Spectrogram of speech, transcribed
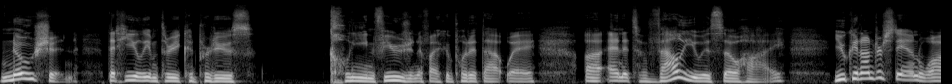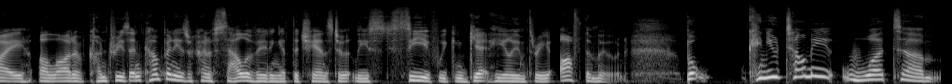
notion that helium 3 could produce clean fusion, if I could put it that way, uh, and its value is so high you can understand why a lot of countries and companies are kind of salivating at the chance to at least see if we can get helium 3 off the moon. But can you tell me what um,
